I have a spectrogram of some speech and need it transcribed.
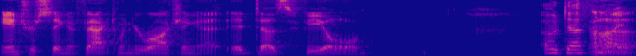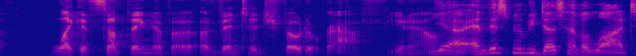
interesting effect when you're watching it. It does feel. Oh, definitely. Uh, like it's something of a, a, vintage photograph, you know? Yeah, and this movie does have a lot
